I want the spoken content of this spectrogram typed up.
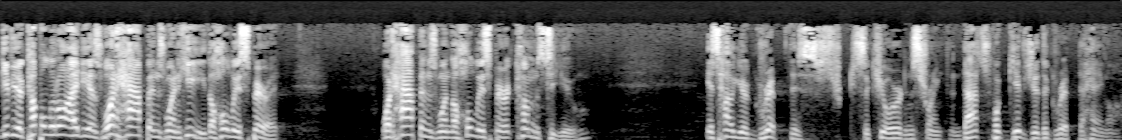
give you a couple little ideas. What happens when He, the Holy Spirit, what happens when the Holy Spirit comes to you is how your grip is secured and strengthened. That's what gives you the grip to hang on.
